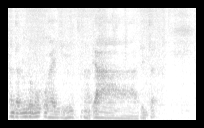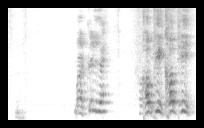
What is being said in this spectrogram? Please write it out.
한잔 너도 먹고 가야지. 어, 야 진짜. 뭐 끓이게? 커피 커피.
